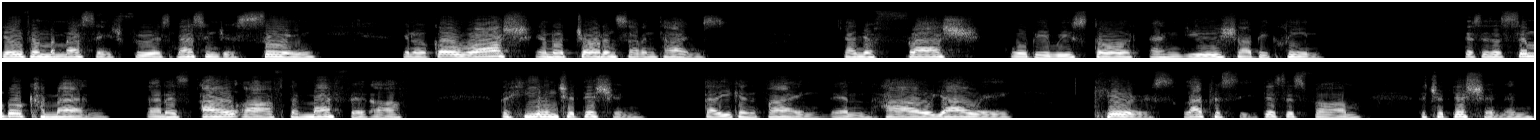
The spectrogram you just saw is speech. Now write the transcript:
gave him a message through his messenger, saying, you know, go wash in the Jordan seven times and your flesh will be restored, and you shall be clean. This is a simple command that is out of the method of the healing tradition that you can find in how Yahweh cures leprosy. This is from the tradition and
